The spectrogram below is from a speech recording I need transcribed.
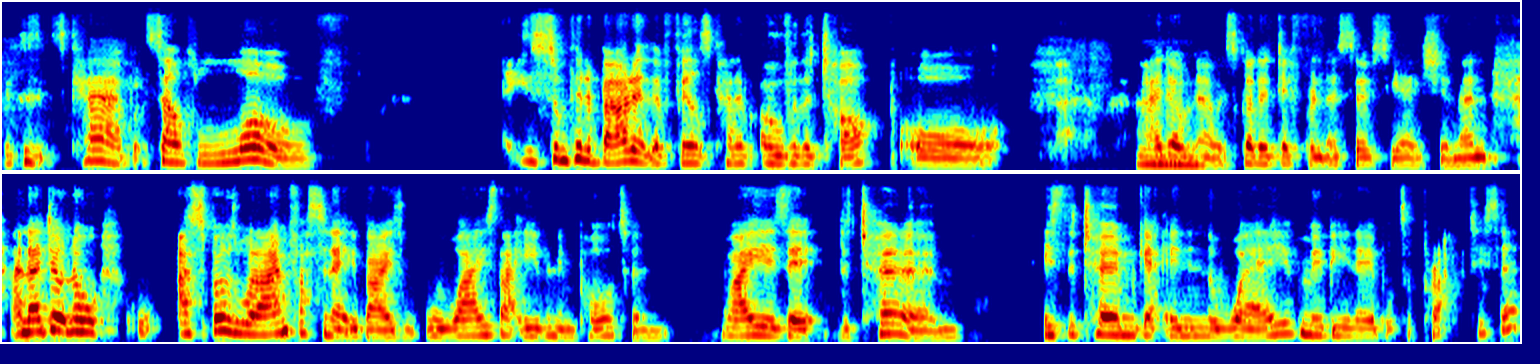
Because it's care, but self love is something about it that feels kind of over the top or mm. I don't mm. know. It's got a different association, and and I don't know. I suppose what I'm fascinated by is well, why is that even important? Why is it the term? Is the term getting in the way of me being able to practice it?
